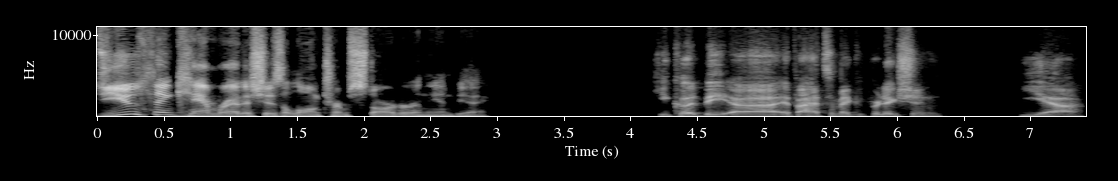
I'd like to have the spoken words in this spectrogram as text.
Do you think Cam Reddish is a long-term starter in the NBA? He could be. Uh, if I had to make a prediction, yeah,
